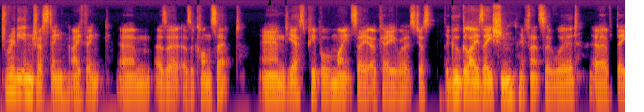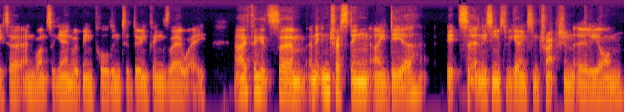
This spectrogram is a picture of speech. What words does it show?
It's really interesting, I think, um, as a as a concept. And yes, people might say, okay, well, it's just the Googleization, if that's a word, of data. And once again, we're being pulled into doing things their way. I think it's um, an interesting idea. It certainly seems to be getting some traction early on.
